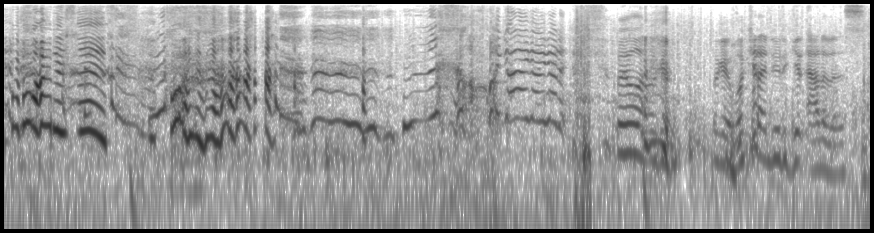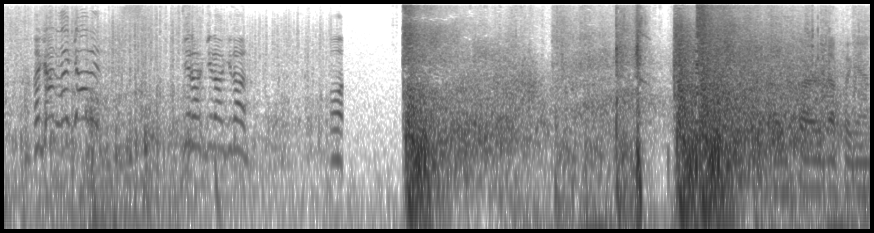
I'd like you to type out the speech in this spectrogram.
what? What is this? What is that? oh my god, I got it, I got it. Wait, hold on, okay. Okay, what can I do to get out of this? I got it, I got it. Get on, get on, get on. Started up again.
